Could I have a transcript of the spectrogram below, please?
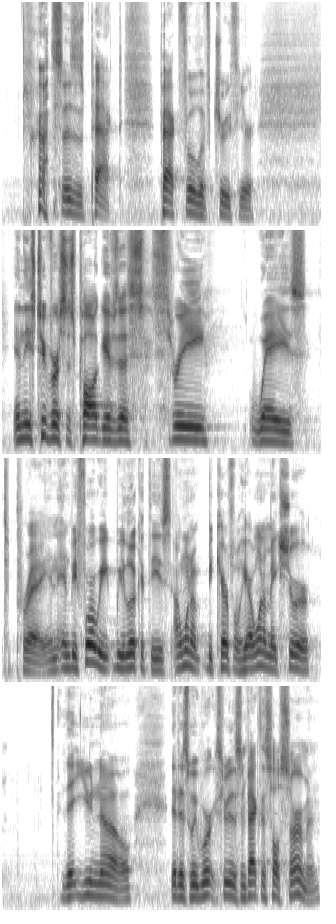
so this is packed, packed full of truth here. In these two verses, Paul gives us three ways to pray. And, and before we, we look at these, I want to be careful here. I want to make sure that you know that as we work through this, in fact, this whole sermon,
